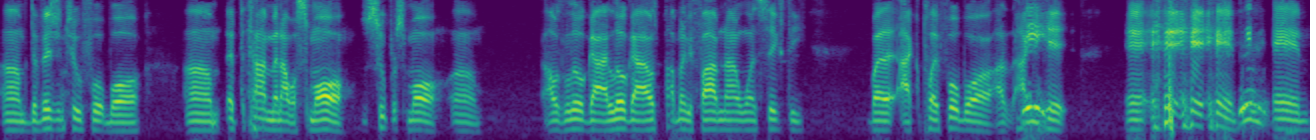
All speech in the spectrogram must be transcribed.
um, Division two football. Um, at the time, and I was small, super small. Um, I was a little guy, little guy. I was probably maybe five nine, one sixty, but I could play football. I, I could hit, and and, and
